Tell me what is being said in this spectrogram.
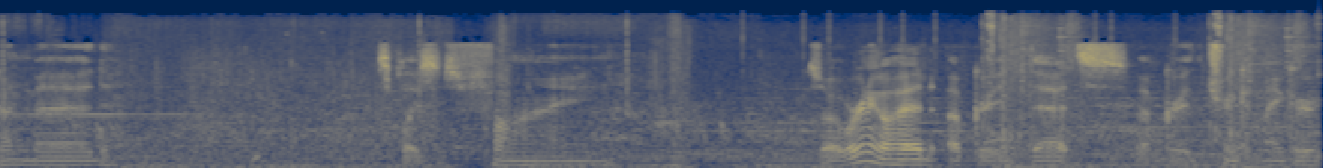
Gun bed. This place is fine. So we're gonna go ahead, upgrade that, upgrade the trinket maker.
